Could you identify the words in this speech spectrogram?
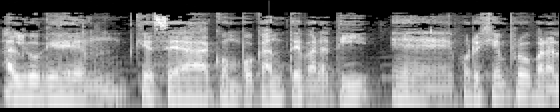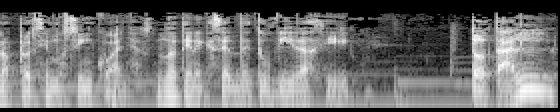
algo que, que sea convocante para ti, eh, por ejemplo, para los próximos cinco años. No tiene que ser de tu vida así total,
